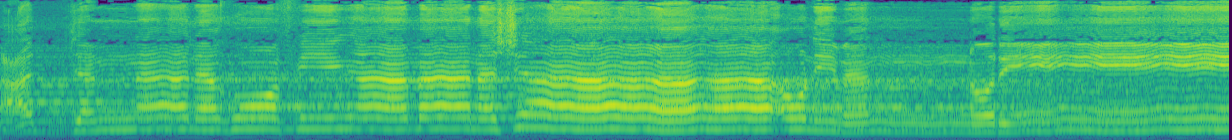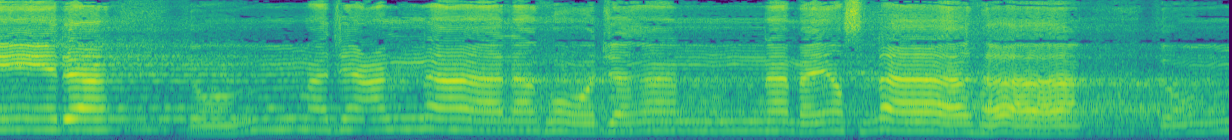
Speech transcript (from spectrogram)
عجلنا له فيها ما نشاء لمن نريد. ثم جعلنا له جهنم يصلاها ثم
